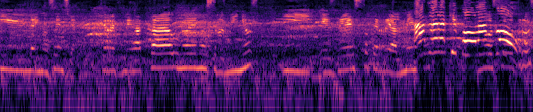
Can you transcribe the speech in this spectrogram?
y la inocencia que refleja cada uno de nuestros niños y es de esto que realmente nosotros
